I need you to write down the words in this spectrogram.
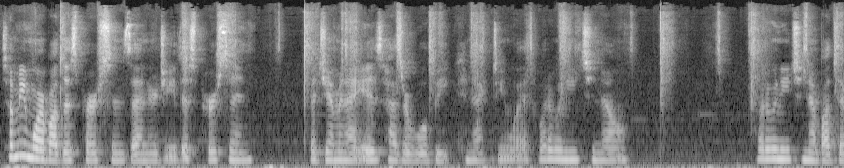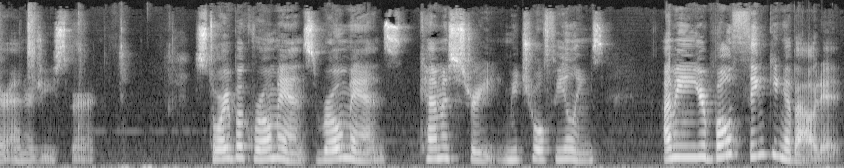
Tell me more about this person's energy, this person that Gemini is, has, or will be connecting with. What do we need to know? What do we need to know about their energy, spirit? Storybook romance, romance, chemistry, mutual feelings. I mean, you're both thinking about it.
